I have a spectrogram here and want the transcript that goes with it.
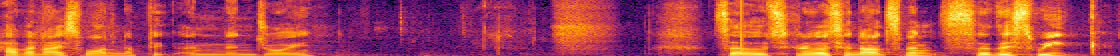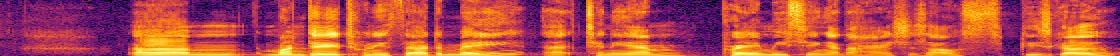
have a nice one and enjoy. So just going to go to announcements. So this week, um, Monday, 23rd of May at 10 a.m., prayer meeting at the Harris's house. Please go.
